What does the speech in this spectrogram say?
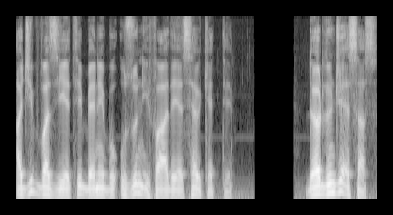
acip vaziyeti beni bu uzun ifadeye sevk etti. Dördüncü esas.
